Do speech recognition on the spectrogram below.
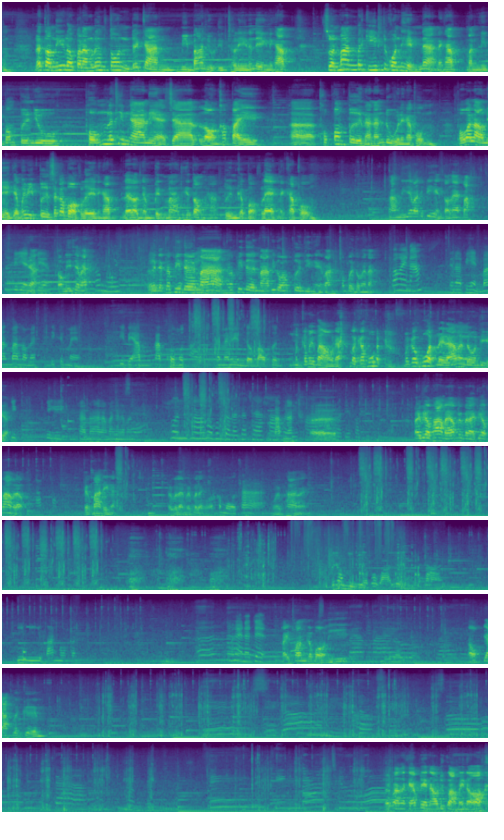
และตอนนี้เรากำลังเริ่มต้นด้วยการมีบ้านอยู่ริมทะเลนั่นเองนะครับ ส่วนบ้านเมื่อกี้ที่ทุกคนเห็นน่ะนะครับมันมีป้อมปืนอยู่ ผมและทีมงานเนี่ยจะลองเข้าไปเอ่อทุบป้อมปืนอันนั้นดูนะครับผมเพราะว่าเราเนี่ยยังไม่มีปืนสักกระบอกเลยนะครับและเราจำเป็นมากที่จะต้องหาปืนกระบอกแรกนะครับผม ทางนี้ใช่ไหมที่พี่เห็นตอนแรกปะพี่เรียนเนี่ยพี่เรียนตรงนี้ใช่ไหมเออแต่ถ้าพี่เดินมาถ้าพี่เดินมาพี่โดนปืนยิงเห็นปะป้อมปืนตรงนั้นอะว่าไงนะใช่นะพี่เห็นบ้านบ้านเราไหมที่ขึ้นมา พี่ไปอัพอัพโครโมดทำไมพี่มันโดนเบาขึ้นมันก็ไม่เบานะ มันก็พวด มันก็พวดเลยนะ มันโดนทีอะ พี่พี่หันมาหันมาหันมา คุณค่ะขอบคุณกดไลค์กดแชร์ค่ะครับนะสวัสดีค่ะเออสวัสดีค่ะพี่พีไปพี่เอาผ้ามาแล้วไม่เป็นไรพี่เอาผ้ามาแล้วจากบ้านเองอะไม่เป็นไรไม่เป็นไรหัวขโมยค่าเอาไว้ผ้าหน่อยไม่ต้องมีเรือเพราะว่าเรือมันตายมีมีอยู่บ้านนนท์มั นว่าไงนะเจ๊ไพทอนกระบอกนี้เรือเรือออกยากเหลือเกิน ไปฟังสแคปเรียนเอาดีกว่าไหมน้อง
